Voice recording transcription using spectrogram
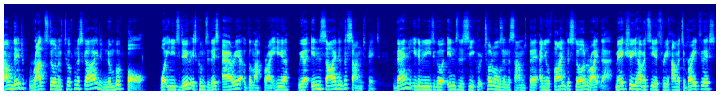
Grounded, Radstone of Toughness Guide, number 4. What you need to do is come to this area of the map right here. We are inside of the sand pit. Then you're going to need to go into the secret tunnels in the sand pit and you'll find the stone right there. Make sure you have a tier 3 hammer to break this.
